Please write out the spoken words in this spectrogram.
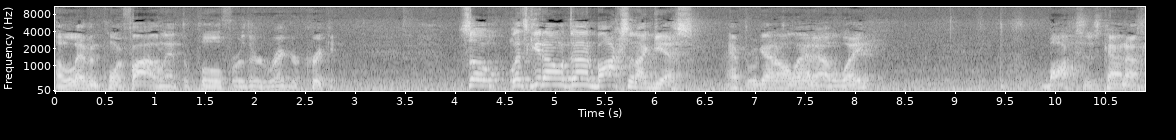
11.5 length of pull for their regular cricket. So let's get on with the unboxing, I guess. After we got all that out of the way, box is kind of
